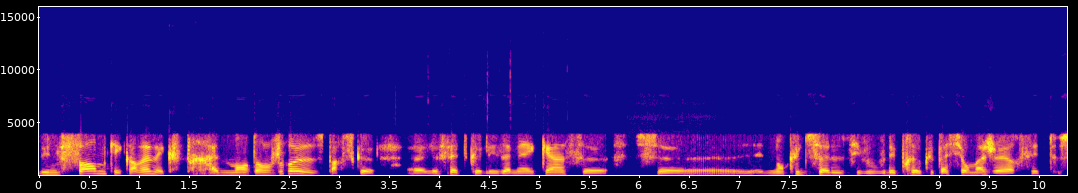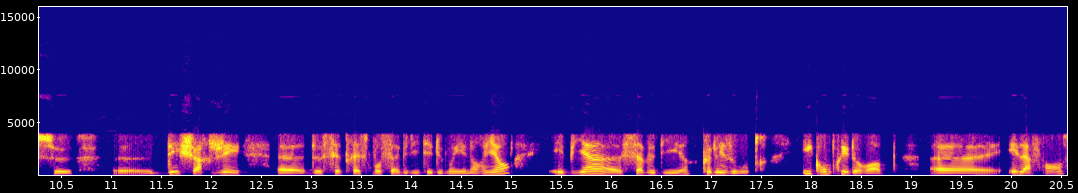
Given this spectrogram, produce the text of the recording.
une forme qui est quand même extrêmement dangereuse, parce que euh, le fait que les Américains n'ont qu'une seule, si vous voulez, préoccupation majeure, c'est de se euh, décharger de cette responsabilité du Moyen-Orient, eh bien, ça veut dire que les autres, y compris l'Europe et la France,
